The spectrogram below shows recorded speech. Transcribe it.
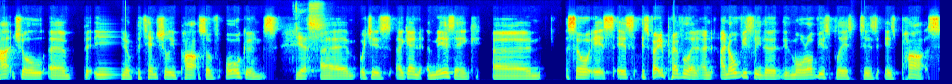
actual, uh, you know, potentially parts of organs. Yes. Um, which is again amazing. Um, so it's it's it's very prevalent, and and obviously the the more obvious place is is parts.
